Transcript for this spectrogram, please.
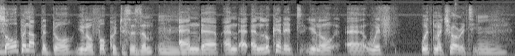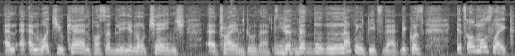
So open up the door you know for criticism and uh, and and look at it you know uh, with with maturity. And and what you can possibly you know change uh, try and do that. Yeah. The- the- nothing beats that because it's almost like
